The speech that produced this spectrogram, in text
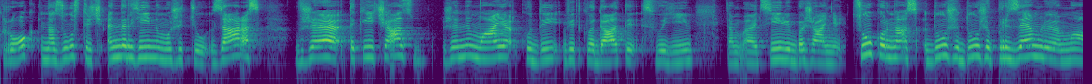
крок назустріч енергійному життю. Зараз вже такий час. Вже немає куди відкладати свої там е, цілі бажання. Цукор нас дуже дуже приземлює. Ми,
